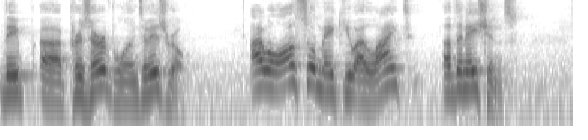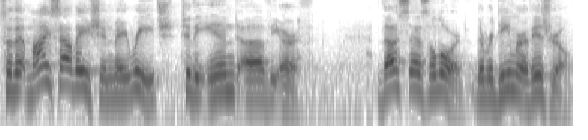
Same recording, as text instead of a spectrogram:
the uh, preserved ones of Israel. I will also make you a light of the nations, so that my salvation may reach to the end of the earth. Thus says the Lord, the Redeemer of Israel,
